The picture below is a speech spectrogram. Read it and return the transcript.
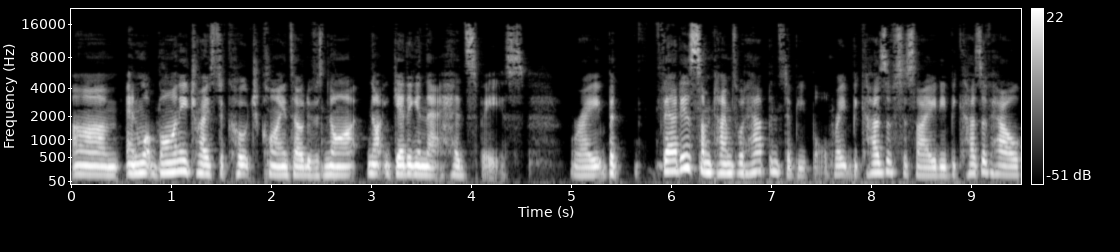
Um, and what bonnie tries to coach clients out of is not not getting in that headspace right? But that is sometimes what happens to people, right? Because of society, because of how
